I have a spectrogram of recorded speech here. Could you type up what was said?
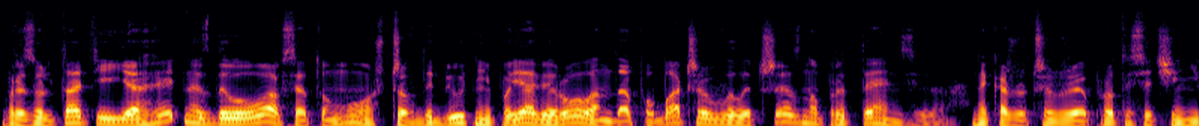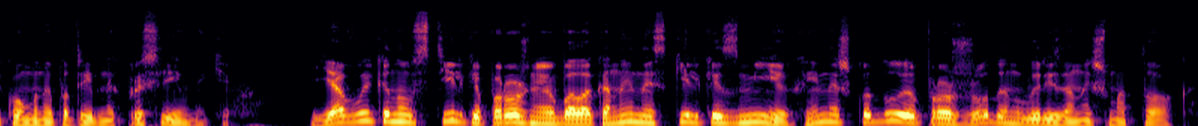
В результаті я геть не здивувався тому, що в дебютній появі Роланда побачив величезну претензію, не кажучи вже про тисячі нікому не потрібних прислівників. Я викинув стільки порожньої балаканини, скільки зміг, і не шкодую про жоден вирізаний шматок.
